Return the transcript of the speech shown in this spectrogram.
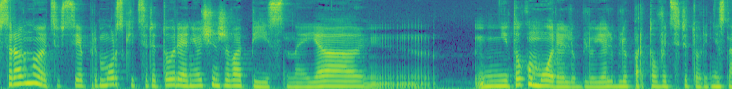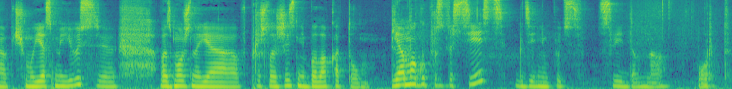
все равно эти все приморские территории, они очень живописные. Я не только море люблю, я люблю портовые территории. Не знаю, почему я смеюсь. Возможно, я в прошлой жизни была котом. Я могу просто сесть где-нибудь с видом на порт,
